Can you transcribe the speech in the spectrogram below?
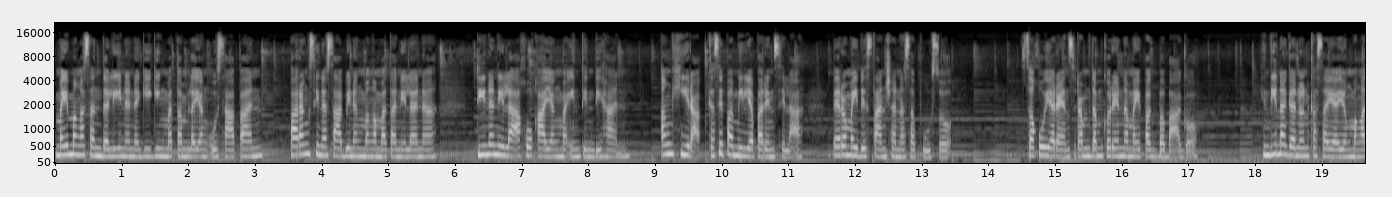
may mga sandali na nagiging matamlay ang usapan, parang sinasabi ng mga mata nila na di na nila ako kayang maintindihan. Ang hirap kasi pamilya pa rin sila, pero may distansya na sa puso. Sa Kuya Renz, ramdam ko rin na may pagbabago. Hindi na ganun kasaya yung mga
